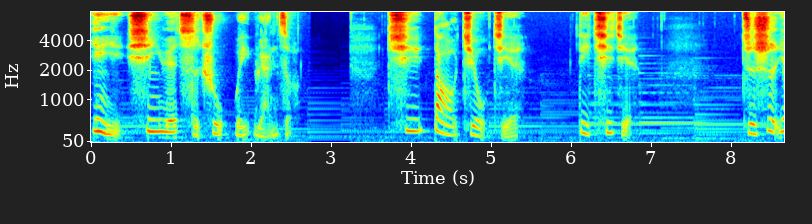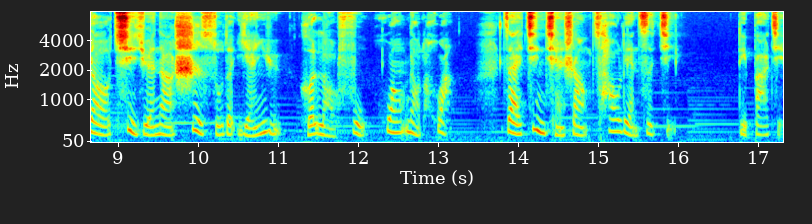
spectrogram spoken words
应以新约此处为原则。七到九节，第七节，只是要弃绝那世俗的言语和老妇荒谬的话。在敬虔上操练自己。第八节，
